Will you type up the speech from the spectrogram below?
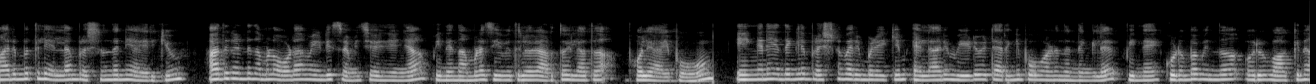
ആരംഭത്തിൽ എല്ലാം പ്രശ്നം തന്നെയായിരിക്കും. അത് കണ്ട് നമ്മൾ ഓടാൻ വേണ്ടി ശ്രമിച്ചു കഴിഞ്ഞു കഴിഞ്ഞാൽ പിന്നെ നമ്മുടെ ജീവിതത്തിൽ ഒരു അർത്ഥമില്ലാത്ത പോലെ ആയി പോവും. ഇങ്ങനെ എന്തെങ്കിലും പ്രശ്നം വരുമ്പോഴേക്കും എല്ലാവരും വീട് വിട്ട് ഇറങ്ങി പോവുകയാണെന്നുണ്ടെങ്കിൽ പിന്നെ കുടുംബം എന്ന ഒരു വാക്കിന്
